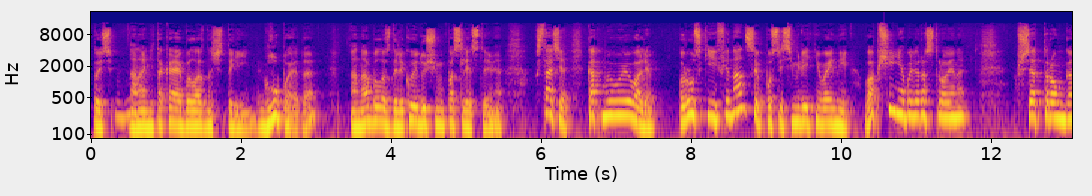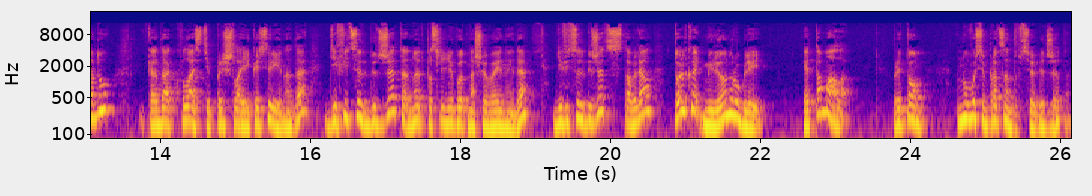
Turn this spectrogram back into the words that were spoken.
То есть угу. она не такая была, значит, и глупая, да, она была с далеко идущими последствиями. Кстати, как мы воевали? русские финансы после Семилетней войны вообще не были расстроены. В 1962 году, когда к власти пришла Екатерина, да, дефицит бюджета, ну это последний год нашей войны, да, дефицит бюджета составлял только миллион рублей. Это мало. Притом, ну, 8% всего бюджета.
